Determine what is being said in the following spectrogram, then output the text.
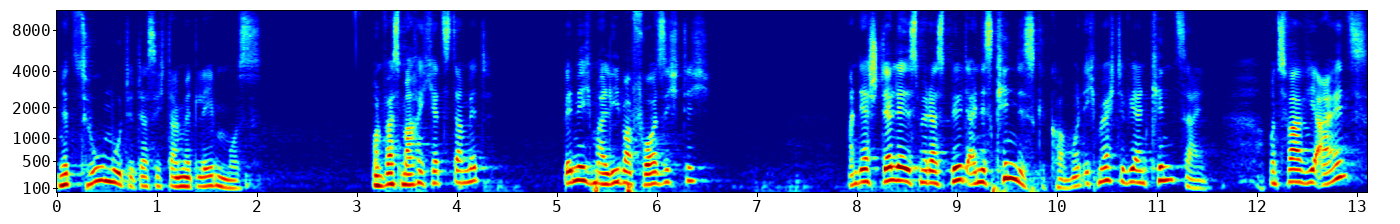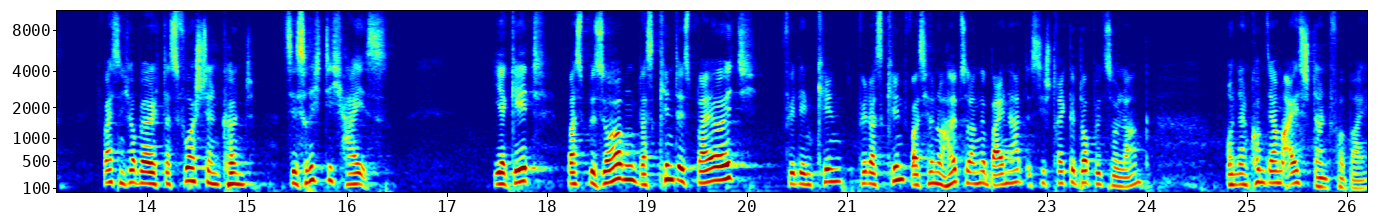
Mir zumutet, dass ich damit leben muss. Und was mache ich jetzt damit? Bin ich mal lieber vorsichtig? An der Stelle ist mir das Bild eines Kindes gekommen und ich möchte wie ein Kind sein. Und zwar wie eins, ich weiß nicht, ob ihr euch das vorstellen könnt, es ist richtig heiß. Ihr geht was besorgen, das Kind ist bei euch, für, den kind, für das Kind, was ja nur halb so lange Beine hat, ist die Strecke doppelt so lang. Und dann kommt er am Eisstand vorbei.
